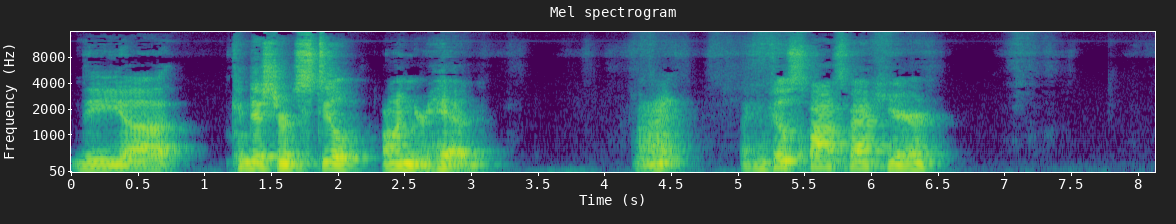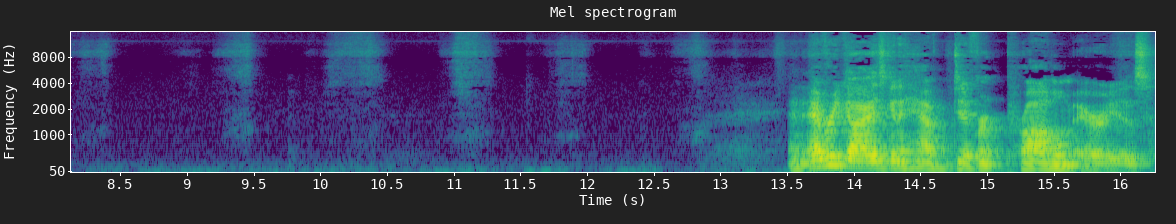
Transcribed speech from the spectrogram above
the uh, conditioner is still on your head. All right, I can feel spots back here. And every guy is going to have different problem areas.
